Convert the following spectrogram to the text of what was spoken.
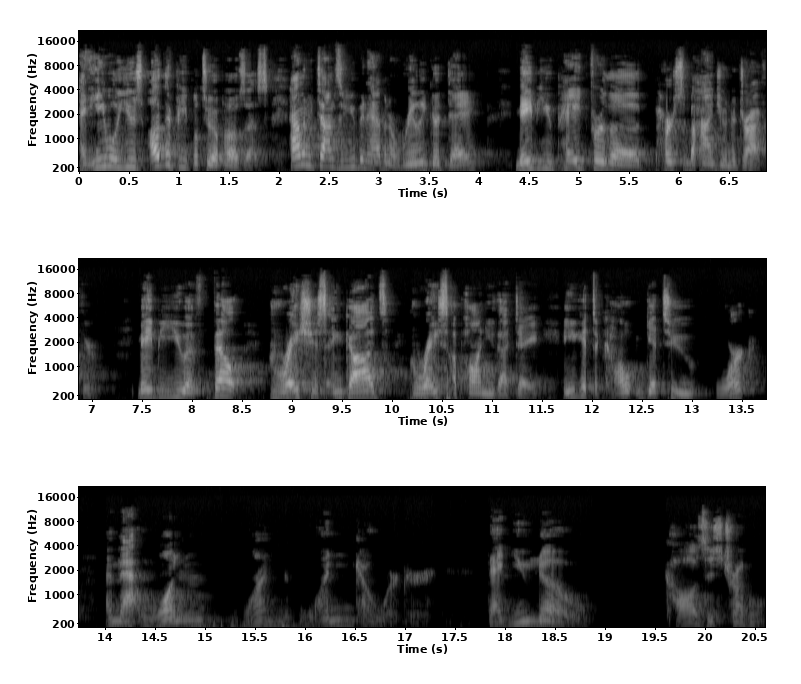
And he will use other people to oppose us. How many times have you been having a really good day? Maybe you paid for the person behind you in a drive through. Maybe you have felt gracious and God's grace upon you that day. And you get to co- get to work and that one one one coworker that you know causes trouble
